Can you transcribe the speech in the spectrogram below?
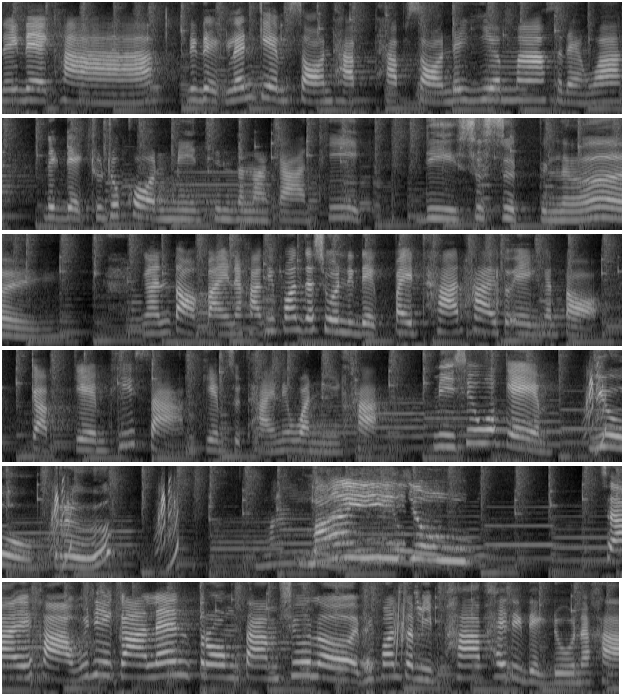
เด็กๆค่ะ เด็กๆ เล่นเกมซ้อนทับทับซ้อนได้เยี่ยมมาก แสดงว่าเด็กๆ ทุกๆ คนมีจินตนาการที่ดีสุดๆ ไปเลย งั้นต่อไปนะคะพี่ฟ้อนจะชวนเด็กๆ ไปท้าทายตัวเองกันต่อ กับเกมที่ 3 เกมสุดท้ายในวันนี้ค่ะ มีชื่อว่าเกมอยู่หรือไม่อยู่ ใช่ค่ะ วิธีการเล่นตรงตามชื่อเลย พี่ฟ้อนจะมีภาพให้เด็กๆดูนะคะ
